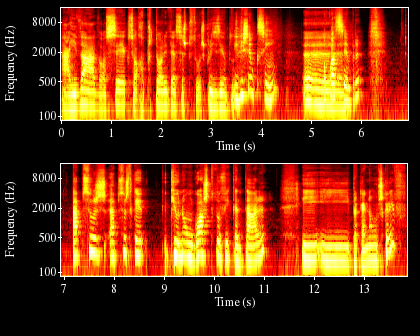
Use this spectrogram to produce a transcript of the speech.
à idade, ao sexo, ao repertório dessas pessoas. Por exemplo, E diz sempre que sim, Eh, ou quase sempre. há pessoas, há pessoas de quem, que eu não gosto de ouvir cantar e, e para quem não escrevo,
